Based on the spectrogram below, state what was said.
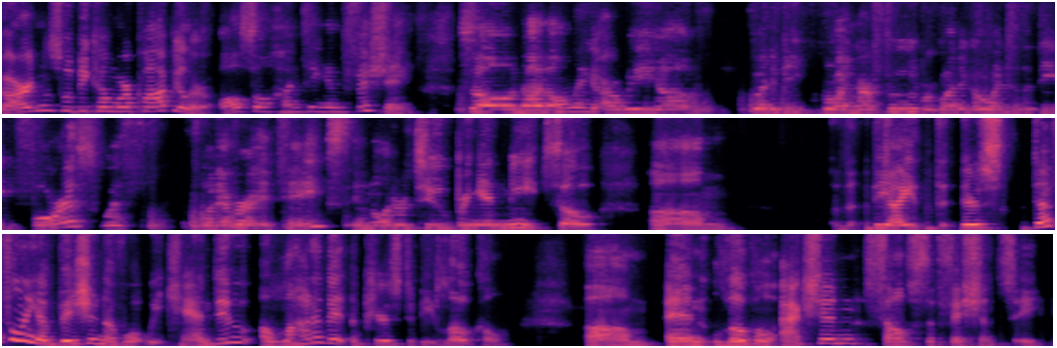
Gardens would become more popular, also hunting and fishing. So not only are we um, going to be growing our food, we're going to go into the deep forest with whatever it takes in order to bring in meat. So um, the, the there's definitely a vision of what we can do. A lot of it appears to be local um, and local action, self sufficiency.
